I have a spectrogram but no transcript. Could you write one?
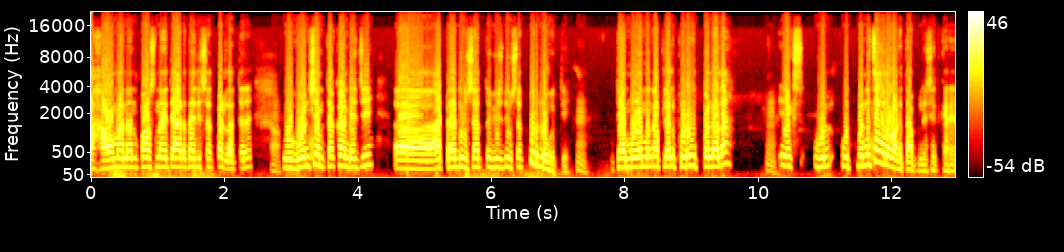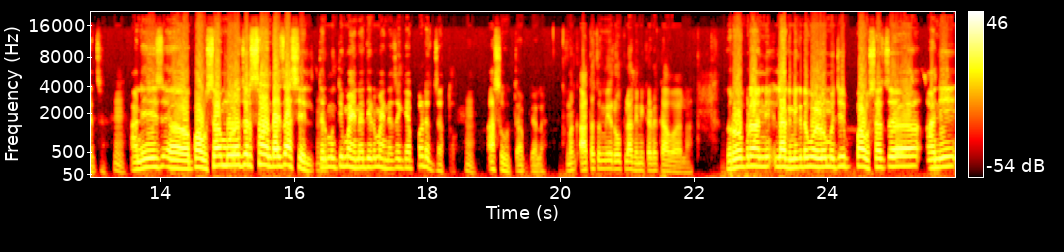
हवामानानं पाऊस नाही ते आठ दहा दिवसात पडला तर. उगवण क्षमता कांड्याची अठरा दिवसात वीस दिवसात पूर्ण होते. त्यामुळं मग आपल्याला पुढे उत्पन्नाला. एक उत्पन्न चांगलं वाढतं आपलं शेतकऱ्याचं. आणि पावसामुळं जर सांडायचं असेल तर. मग ते महिना दीड महिन्याचा गॅप पडत जातो. असं होतं आपल्याला मग आता तुम्ही रोप लागणीकडे का वळला रोप लागणीकडे वळलो म्हणजे पावसाचं आणि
